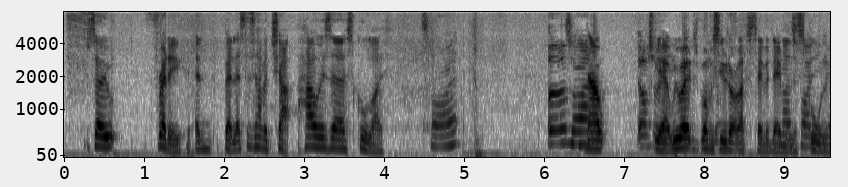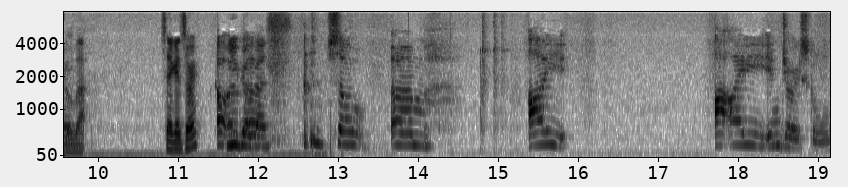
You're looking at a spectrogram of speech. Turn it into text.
f- so Freddie and Ben, let's just have a chat. How is uh, school life It's alright. Um, It's alright. now? Oh, sorry, yeah, we won't. Obviously, we're not allowed to say the name of the it's fine, school you and go. all that. Say again, sorry. Oh, you um, go, um, Ben. So, um, I, I, I enjoy school.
